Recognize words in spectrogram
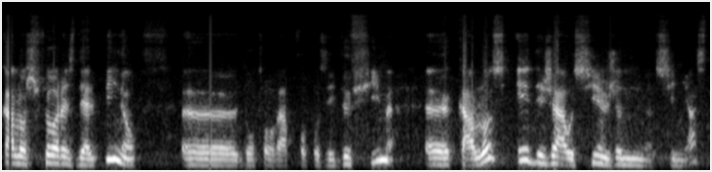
Carlos Flores del Pino, euh, dont on va proposer deux films. Euh, Carlos est déjà aussi un jeune cinéaste.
